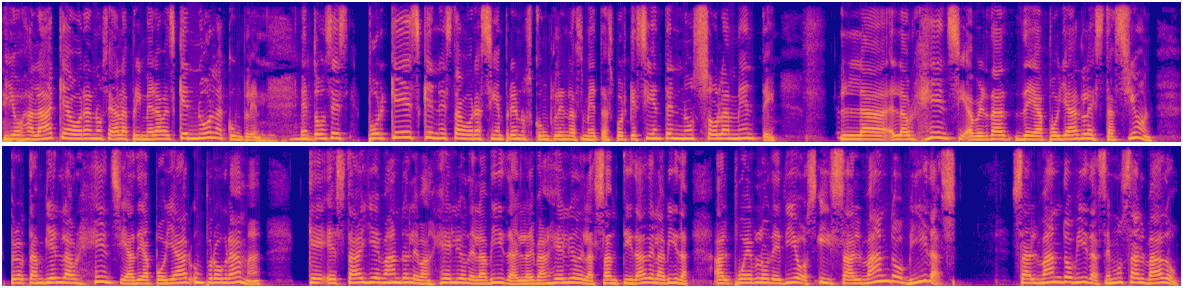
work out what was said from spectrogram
Y ojalá que ahora no sea la primera vez que no la cumplen. Entonces, ¿Por qué es que en esta hora siempre nos cumplen las metas? Porque sienten no solamente la, la urgencia, ¿verdad?, de apoyar la estación, pero también la urgencia de apoyar un programa que está llevando el Evangelio de la vida, el Evangelio de la santidad de la vida al pueblo de Dios y salvando vidas, salvando vidas. Hemos salvado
